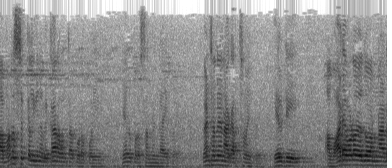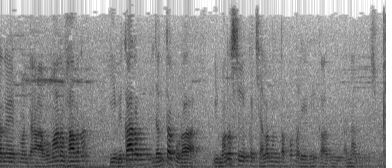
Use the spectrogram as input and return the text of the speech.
ఆ మనస్సుకు కలిగిన వికారం అంతా కూడా పోయి నేను ప్రసన్నంగా అయిపోయాను. వెంటనే నాకు అర్థమైపోయింది. ఏమిటి? ఆ వాడెవడో ఏదో అన్నాడనేటువంటి ఆ అవమాన భావన ఈ వికారము ఇదంతా కూడా ఈ మనస్సు యొక్క చలనం తప్ప మరేమీ కాదు అని నాకు తెలుసు.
